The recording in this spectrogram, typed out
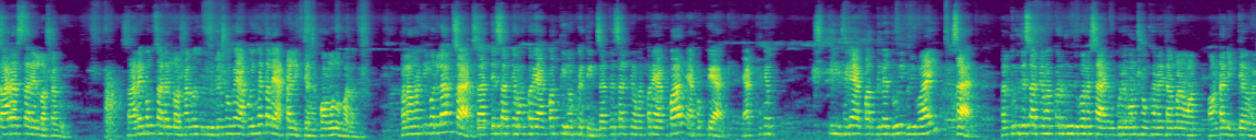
চার আর চারের লসাগু। চার এবং চারের লসাগু যদি দুটোর সঙ্গে একই হয়, তাহলে একটা লিখতে হয় কমন উপাদান। তাহলে আমরা কি করলাম? চার। চার দিয়ে চারকে ভাগ করে একবার তিন অক্ষে তিন। চার দিয়ে চারকে ভাগ করে একবার এক অক্ষে এক। এক থেকে তিন থেকে একবার দিলে দুই দুই বাই চার। তাহলে দুই দিয়ে চারকে ভাগ করে দুই দুগুণে চার উপরে কোনো সংখ্যা নেই, তার মানে ওয়ান ওয়ানটা লিখতে হবে।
